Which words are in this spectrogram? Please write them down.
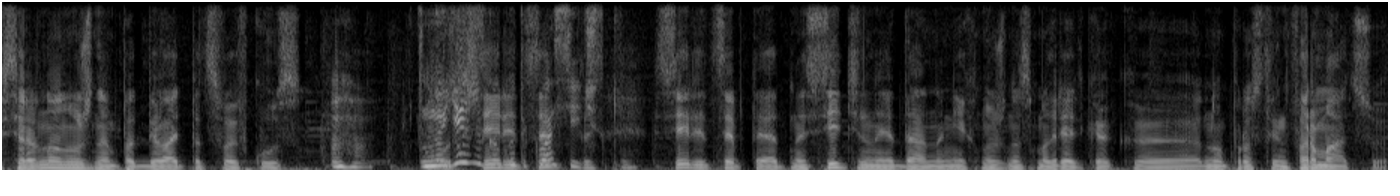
все равно нужно подбивать под свой вкус. Но Вот есть же все какой-то рецепты- классический. Все рецепты относительные, да, на них нужно смотреть как, э, ну, просто информацию,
